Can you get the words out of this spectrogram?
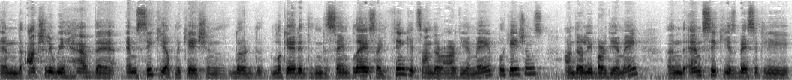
And actually, we have the MCKey application located in the same place. I think it's under RDMA applications, under libRDMA. And MCKey is basically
